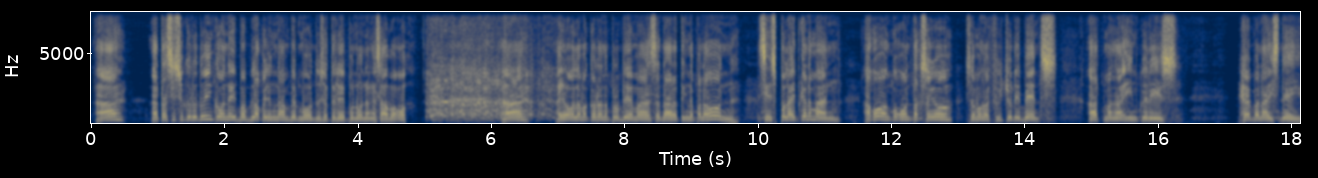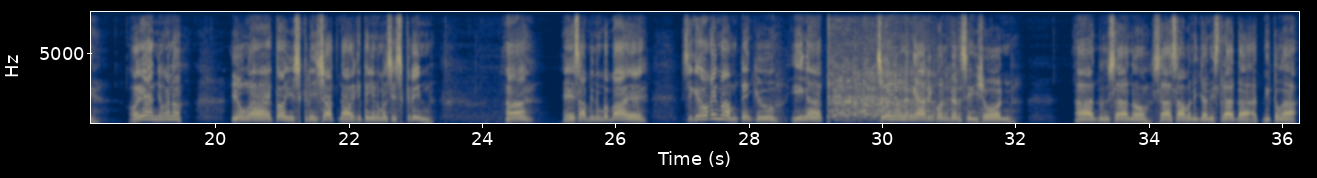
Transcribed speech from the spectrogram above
Ha? At uh, sisiguraduhin ko na ibablock ko yung number mo dun sa telepono ng asawa ko. ha? Ayoko lang magkaroon ng problema sa darating na panahon. Since polite ka naman, ako ang kukontak sa'yo sa mga future events at mga inquiries. Have a nice day. O yan, yung ano, yung uh, ito, yung screenshot, nakikita nyo naman si screen. Ha? Eh, sabi ng babae, sige, okay ma'am, thank you, ingat. so, yun yung nangyaring conversation. Ah, dun sa ano, sa asawa ni John Estrada at dito nga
